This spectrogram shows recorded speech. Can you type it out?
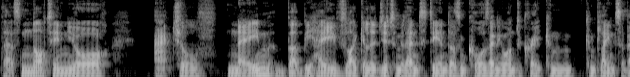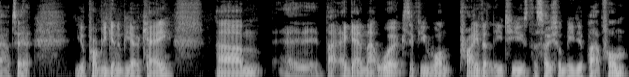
that's not in your actual name but behaves like a legitimate entity and doesn't cause anyone to create com- complaints about it you're probably going to be okay um, uh, that again that works if you want privately to use the social media platform.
